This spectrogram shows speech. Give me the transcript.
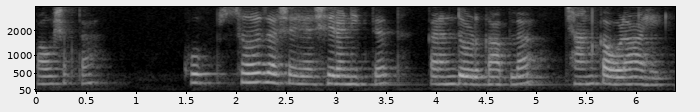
पाहू शकता? खूप सहज अशा ह्या शिरा निघतात. कारण दोडका आपला छान कवळा आहे.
